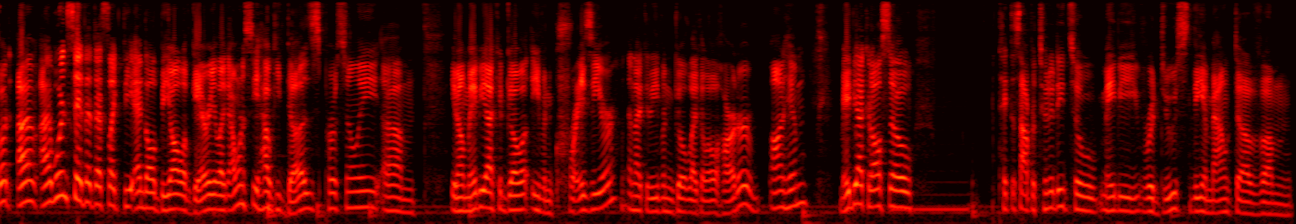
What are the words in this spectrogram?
But I, I wouldn't say that that's like the end all be all of Gary. Like I want to see how he does personally. Um, you know, maybe I could go even crazier and I could even go like a little harder on him. Maybe I could also take this opportunity to maybe reduce the amount of um,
